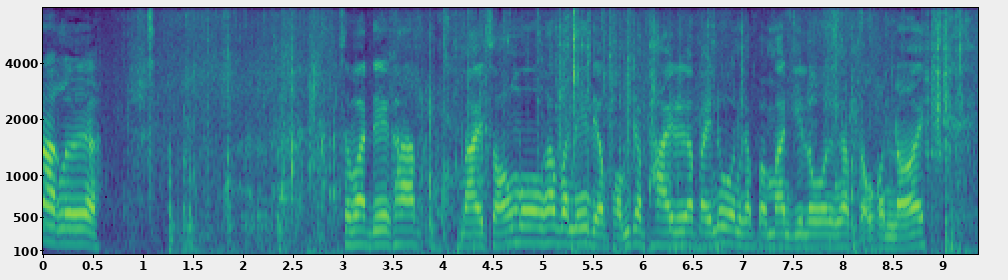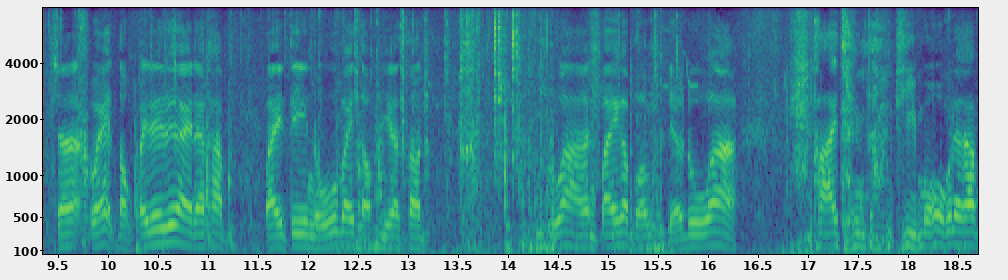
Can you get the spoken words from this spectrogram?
มากเลยอะสวัสดีครับบ่ายสองโมงครับวันนี้เดี๋ยวผมจะพายเรือไปนู่นครับประมาณกิโลนึงครับสองคนน้อย จะแวะตกไปเรื่อยๆนะครับ ไปตีหนูไปตอกเหยื่อสดว่ากันไปครับผม เดี๋ยวดูว่าพายถึงตอนกี่โมงนะครับ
